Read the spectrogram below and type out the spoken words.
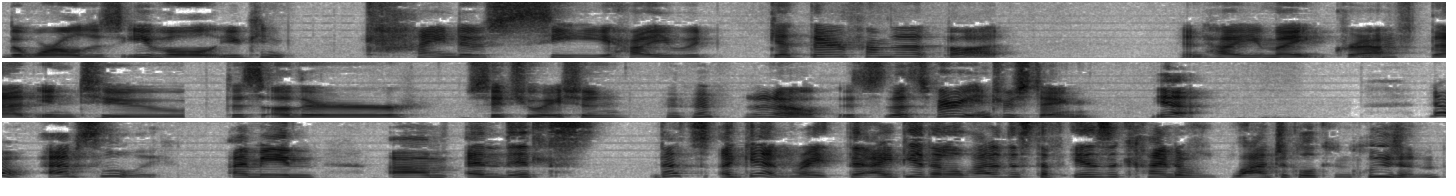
the world is evil, you can kind of see how you would get there from that thought and how you might graft that into this other situation. Mm-hmm. I don't know. It's that's very interesting. Yeah. No, absolutely. I mean, um, and it's that's again right the idea that a lot of this stuff is a kind of logical conclusion.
